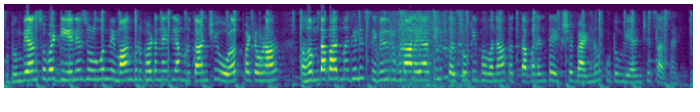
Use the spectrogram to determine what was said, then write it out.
कुटुंबियांसोबत डीएनए जुळवून विमान दुर्घटनेतल्या मृतांची ओळख पटवणार. अहमदाबादमधील सिव्हिल रुग्णालयातील कसोटी भवनात आतापर्यंत एकशे ब्याण्णव कुटुंबियांची चाचणी.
